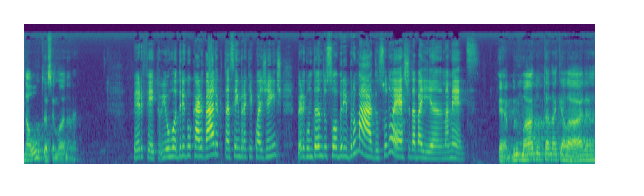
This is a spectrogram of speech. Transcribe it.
na outra semana, né? Perfeito. E o Rodrigo Carvalho, que está sempre aqui com a gente, perguntando sobre Brumado, sudoeste da Bahia, Mamedes. É, Brumado está naquela área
